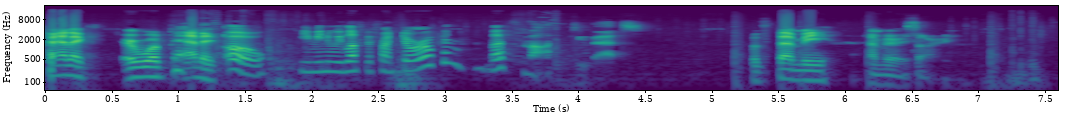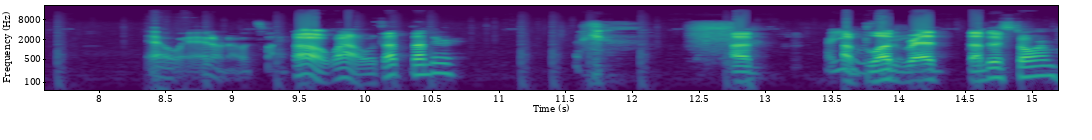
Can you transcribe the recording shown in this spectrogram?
Panic! Everyone panic! Oh, you mean we left the front door open? Let's not do that. What's that me? I'm very sorry. Oh, wait, I don't know. It's fine. Oh, wow. Was that thunder? A, Are you a blood red thunderstorm?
